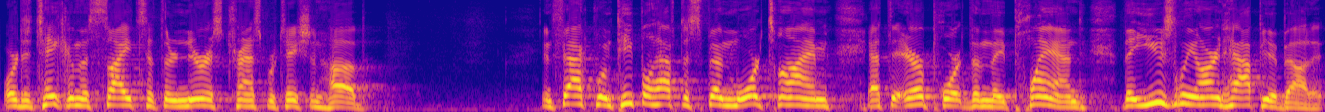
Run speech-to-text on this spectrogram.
or to take in the sights at their nearest transportation hub. In fact, when people have to spend more time at the airport than they planned, they usually aren't happy about it.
